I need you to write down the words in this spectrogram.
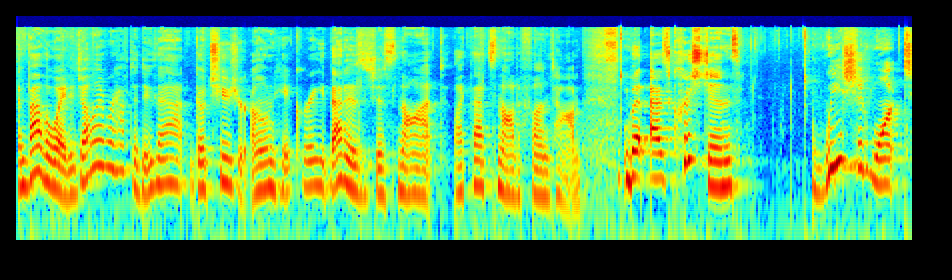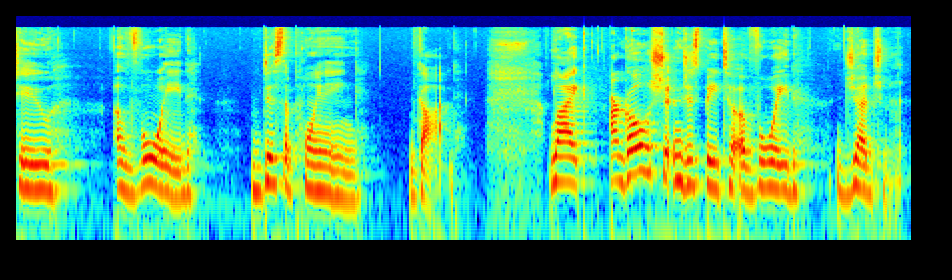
And by the way, did y'all ever have to do that? Go choose your own hickory? That is just not, like, that's not a fun time. But as Christians, we should want to avoid disappointing God. Like, our goal shouldn't just be to avoid judgment,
